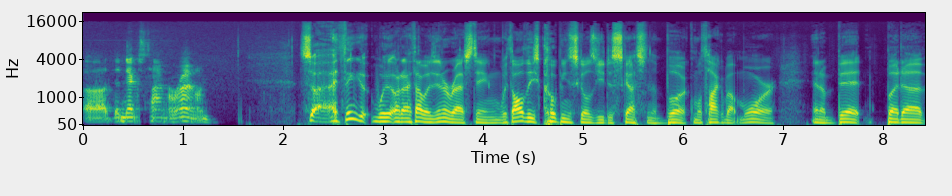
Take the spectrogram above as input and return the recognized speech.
uh, the next time around. So I think what I thought was interesting with all these coping skills you discussed in the book, and we'll talk about more in a bit, but uh,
